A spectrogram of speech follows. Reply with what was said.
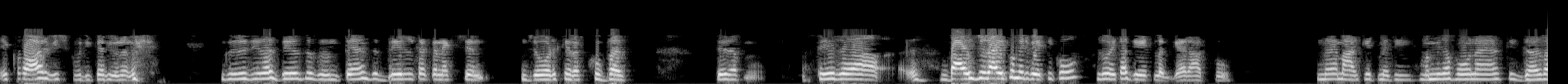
एक और विश पूरी करी उन्होंने। गुरु जी बस दिल से सुनते हैं तो दिल का कनेक्शन जोड़ के रखो, बस। फिर फिर बाईस जुलाई को मेरी बेटी को लोहे का गेट लग गया रात को। मैं मार्केट में थी। मम्मी का फ़ोन आया कि घर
